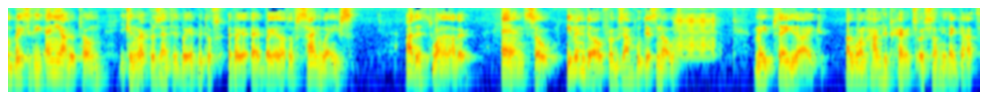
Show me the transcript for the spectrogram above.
on basically any other tone, you can represent it by a bit of by, uh, by a lot of sine waves added to one another. And so, even though, for example, this note may play like at 100 hertz or something like that,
